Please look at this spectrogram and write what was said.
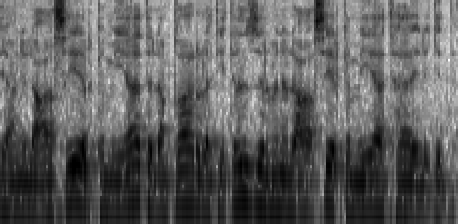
يعني الاعاصير كميات الأمطار التي تنزل من الاعاصير كميات هائلة جدا.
